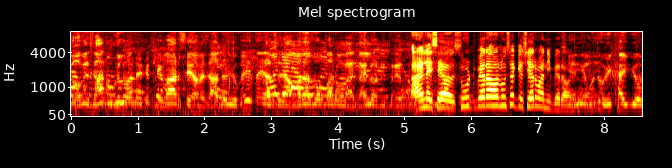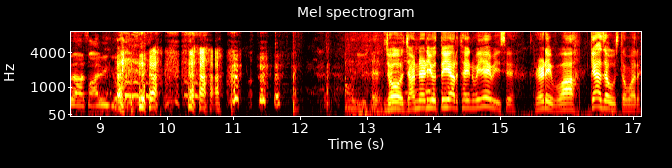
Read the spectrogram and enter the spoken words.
હવે જાન ઉગલવાને કેટલી વાર છે? હવે જાદળિયું કઈ તૈયાર છે? આ વરાજો અમારો હવે જાયલો નથી આને સૂટ પહેરાવાનું છે કે શેરવાની પહેરાવાની એ બધું વિખાઈ ગયું હવે આ આવી ગયો. જો જાનડીઓ તૈયાર થઈને એવી આવી છે. રેડી વાહ. ક્યાં જવું છે તમારે?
